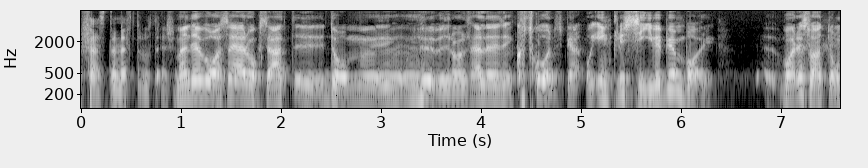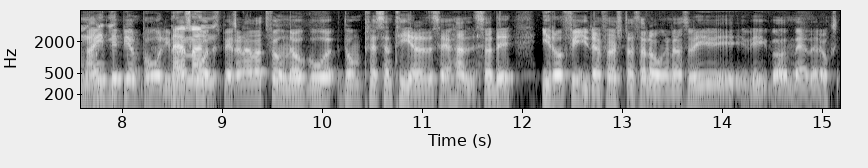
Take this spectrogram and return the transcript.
festen efteråt. Där. Men det var så här också att de huvudrolls eller skådespelare och inklusive Björn Borg. Eh, Var det så att de... Nej, inte Björn Borg, Nej, men, men- skådespelarna var tvungna att gå. De presenterade sig och hälsade i de fyra första salongerna. Så vi, vi var med där också.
